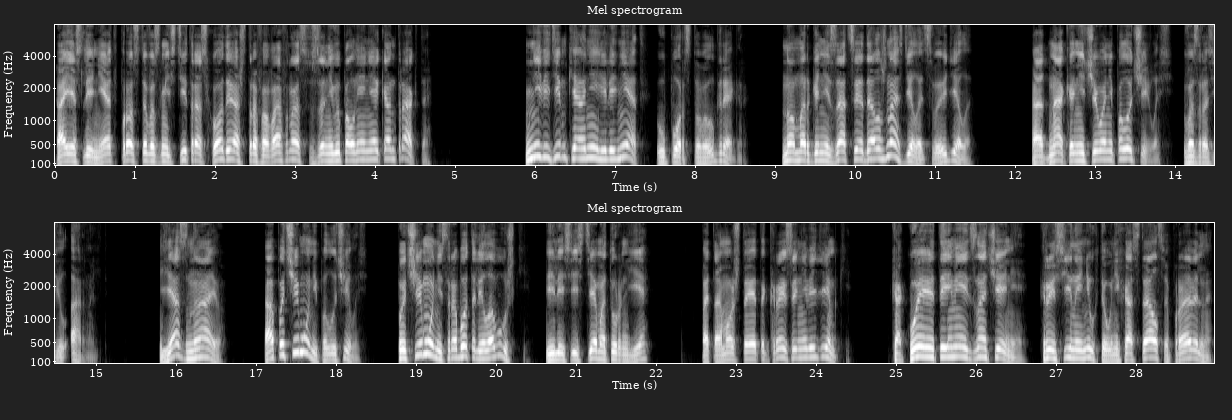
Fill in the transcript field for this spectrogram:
А если нет, просто возместит расходы, оштрафовав нас за невыполнение контракта. «Невидимки они или нет», — упорствовал Грегор. «Но организация должна сделать свое дело». «Однако ничего не получилось», — возразил Арнольд. «Я знаю. А почему не получилось? Почему не сработали ловушки? Или система Турнье? «Потому что это крысы-невидимки». «Какое это имеет значение? Крысиный нюх-то у них остался, правильно?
